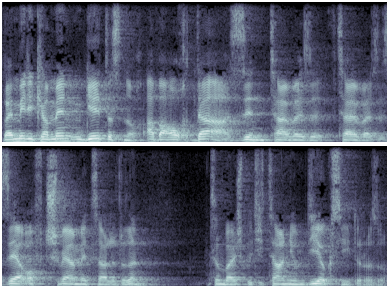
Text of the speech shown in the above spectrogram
Bei Medikamenten geht es noch, aber auch da sind teilweise, teilweise sehr oft Schwermetalle drin zum Beispiel Titaniumdioxid oder so,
